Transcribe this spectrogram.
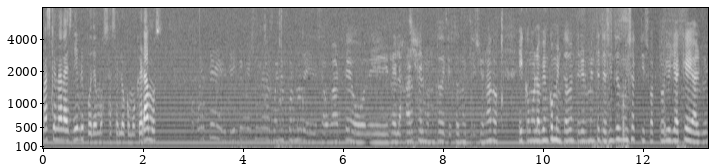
más que nada es libre y podemos hacerlo como queramos. o de relajarte el momento de que estás muy presionado. Y como lo habían comentado anteriormente, te sientes muy satisfactorio ya que al ver,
